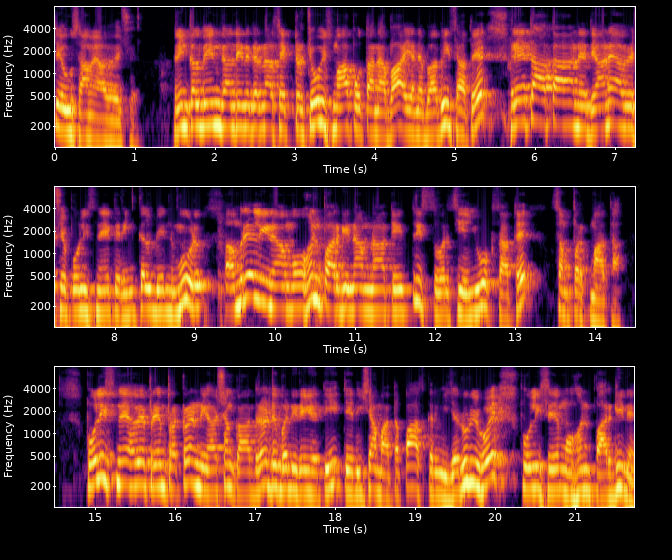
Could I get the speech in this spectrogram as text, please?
તેવું સામે આવે છે. રિંકલબેન ગાંધીનગરના સેક્ટર ચોવીસમાં પોતાના ભાઈ અને ભાભી સાથે રહેતા હતા અને ધ્યાને આવે છે પોલીસને કે રિંકલબેન મૂળ અમરેલીના મોહન પારગી નામના તેત્રીસ વર્ષીય યુવક સાથે સંપર્કમાં હતા. પોલીસને હવે પ્રેમ પ્રકરણની આશંકા દ્રઢ બની રહી હતી. તે દિશામાં તપાસ કરવી જરૂરી હોય. પોલીસે મોહન પારગીને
